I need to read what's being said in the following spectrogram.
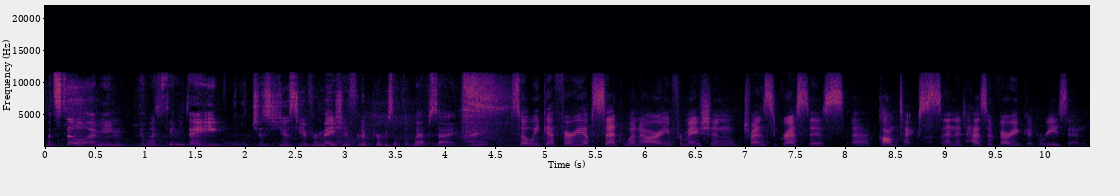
but still, I mean, I would think they just use the information for the purpose of the website, right? So we get very upset when our information transgresses uh, contexts, and it has a very good reason.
